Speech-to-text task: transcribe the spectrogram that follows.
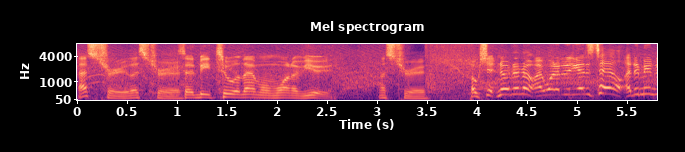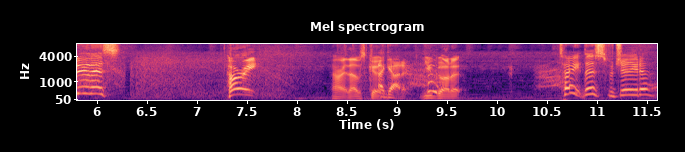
That's true. That's true. So it'd be two of them on one of you. That's true. Oh shit! No, no, no! I wanted to get his tail. I didn't mean to do this. Hurry! All right, that was good. I got it. You got it. Take this, Vegeta.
